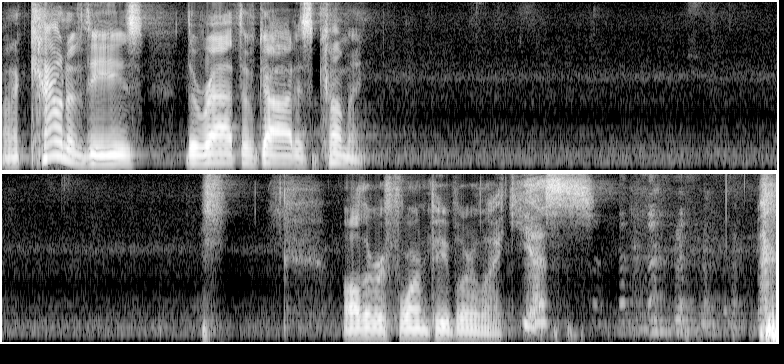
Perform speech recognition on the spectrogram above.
On account of these, the wrath of God is coming. All the reformed people are like, yes.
